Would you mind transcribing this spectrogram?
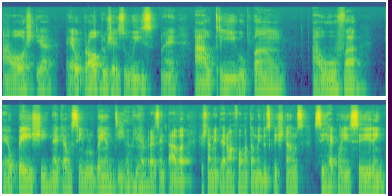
a hóstia, é, o próprio Jesus, né? Ah, o trigo, o pão, a uva, é o peixe, né, que é um símbolo bem antigo uhum. que representava justamente era uma forma também dos cristãos se reconhecerem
